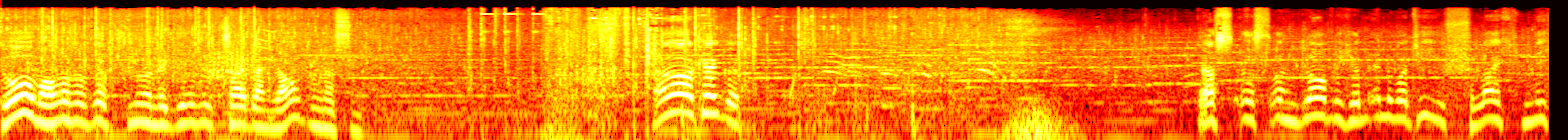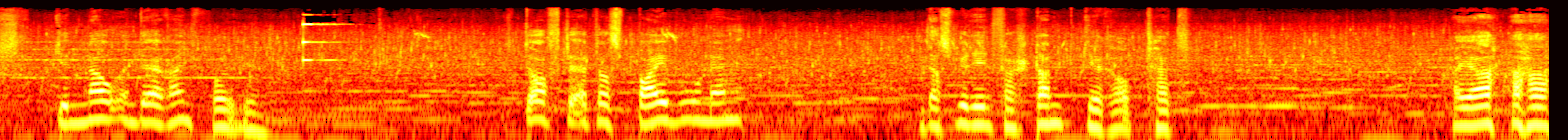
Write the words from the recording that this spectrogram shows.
So, man muss das jetzt nur eine gewisse Zeit lang laufen lassen. Okay, gut. Das ist unglaublich und innovativ. Vielleicht nicht genau in der Reihenfolge. Ich durfte etwas beiwohnen, das mir den Verstand geraubt hat. Ah ja, haha.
